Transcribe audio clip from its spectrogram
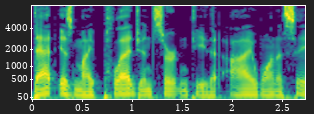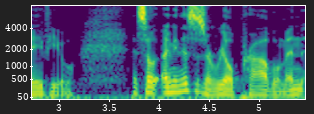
That is my pledge and certainty that I want to save you. And so, I mean, this is a real problem. And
